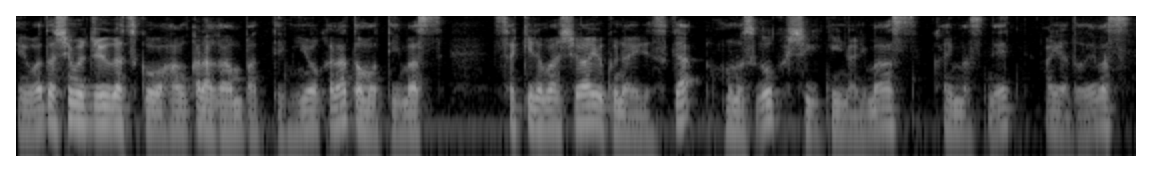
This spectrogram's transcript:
えー、私も10月後半から頑張ってみようかなと思っています。先延ばしは良くないですがものすごく刺激になります。買いますね。ありがとうございます。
